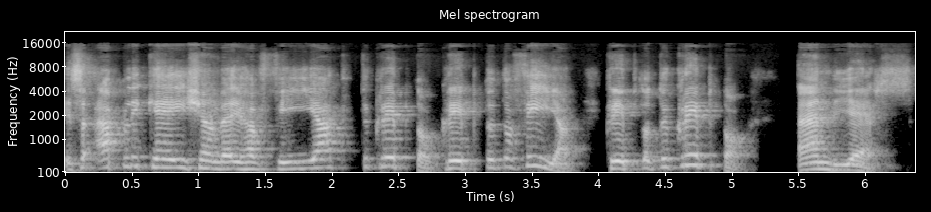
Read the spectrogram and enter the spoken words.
It's an application where you have fiat to crypto, crypto to fiat, crypto to crypto. And yes,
